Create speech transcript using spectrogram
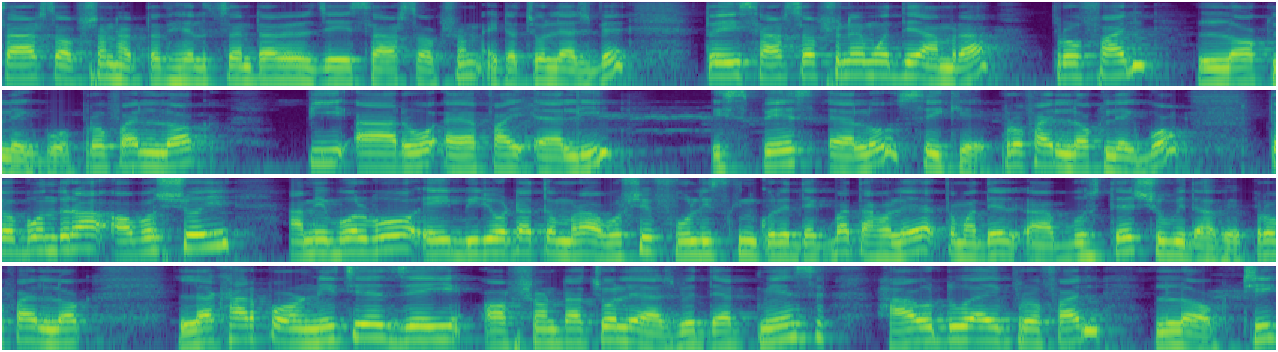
সার্চ অপশন অর্থাৎ হেলথ সেন্টারের যে সার্চ অপশন এটা চলে আসবে। তো এই সার্চ অপশনের মধ্যে আমরা প্রোফাইল লক লিখব। Profile lock P R O R O F I L E space L O C K profile lock লিখব। তো বন্ধুরা, অবশ্যই আমি বলব, এই ভিডিওটা তোমরা অবশ্যই ফুল স্ক্রিন করে দেখবা, তাহলে তোমাদের বুঝতে সুবিধা হবে। প্রোফাইল লক লেখার পর নিচে যেই অপশনটা চলে আসবে that means how do I profile lock ঠিক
